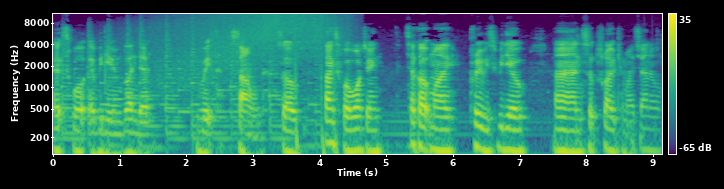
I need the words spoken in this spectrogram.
export a video in Blender with sound. So thanks for watching. Check out my previous video and subscribe to my channel.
